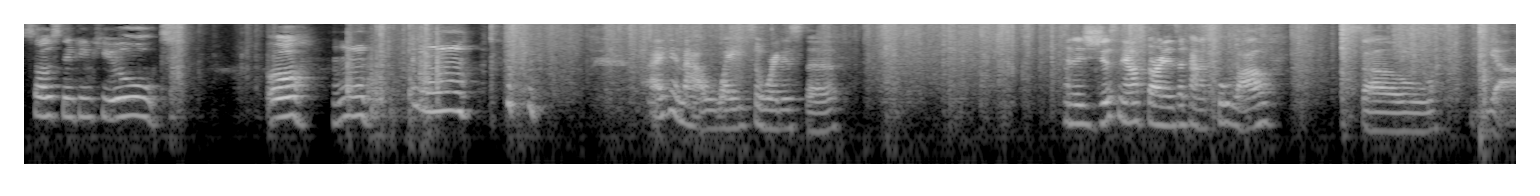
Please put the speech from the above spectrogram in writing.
So stinking cute. Oh. Mm. Mm. I cannot wait to wear this stuff. And it's just now starting to kind of cool off. So, yeah.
